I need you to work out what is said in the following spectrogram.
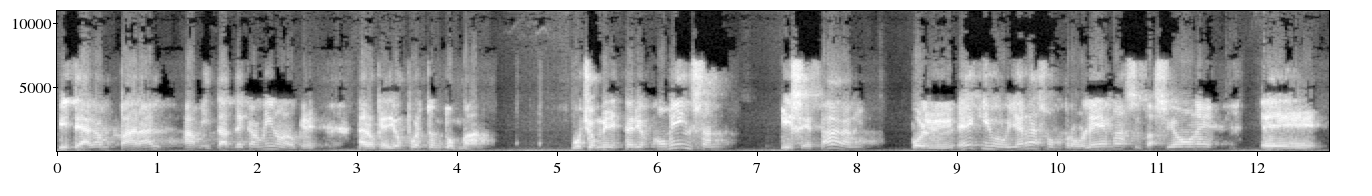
y te hagan parar a mitad de camino a lo que, a lo que Dios ha puesto en tus manos. Muchos ministerios comienzan y se paran por X o Y razón, problemas, situaciones, eh,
